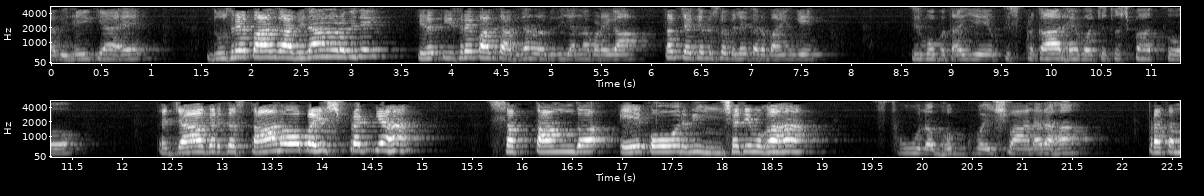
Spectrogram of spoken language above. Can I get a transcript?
अभिधेय क्या है? दूसरे पाद का अभिधान और अभिधेय इसे तीसरे पाद का अभिधान और अभिधेय जानना पड़ेगा। तब जाके हम इसको विलय कर पाएँगे। वो बताइए, किस प्रकार है वह चतुष्पाद को? जागृत स्थानो बहिष्प्रज्ञ। सप्तांग एकोर विंशति मुख स्थूल भुग वैश्वानर प्रथम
